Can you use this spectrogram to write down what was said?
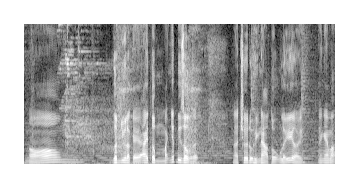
Nó gần như là cái item mạnh nhất bây giờ đấy. Là chơi đội hình nào tôi cũng lấy cái đấy anh em ạ.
